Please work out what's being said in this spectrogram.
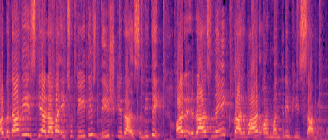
और बता दें, इसके अलावा 133 देश के राजनीतिक और राजनयिक कारोबार और मंत्री भी शामिल हैं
